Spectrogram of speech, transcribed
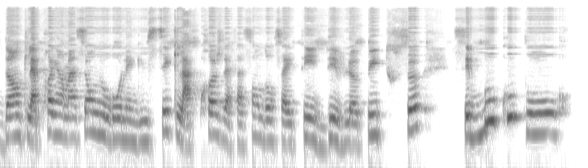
Donc, la programmation neurolinguistique, l'approche la façon dont ça a été développé, tout ça, c'est beaucoup pour,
